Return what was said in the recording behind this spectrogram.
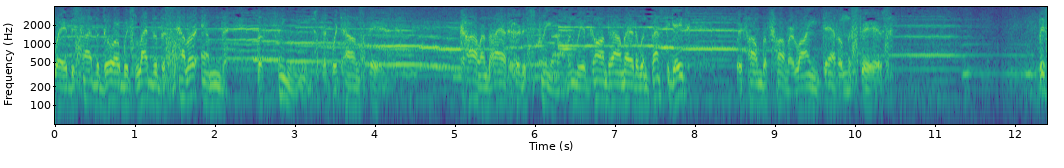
Hallway beside the door which led to the cellar and the things that were downstairs. Carl and I had heard a scream, and when we had gone down there to investigate, we found the farmer lying dead on the stairs. This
